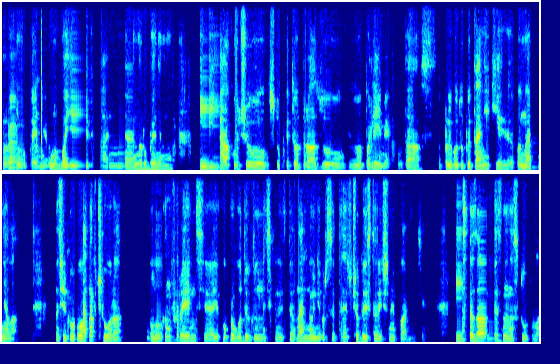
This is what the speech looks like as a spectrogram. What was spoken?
Рену Рубенівну, моє вітання Рену Рубенівну. І я хочу вступити одразу в полеміку да, з приводу питань, які вона підняла. Значить, буквально вчора була конференція, яку проводив Донецький національний університет щодо історичної пам'яті. Я сказав десь на наступне,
